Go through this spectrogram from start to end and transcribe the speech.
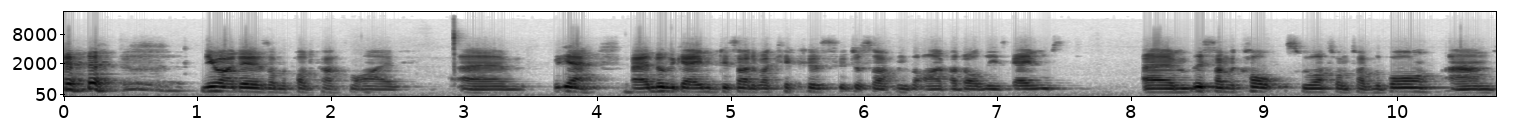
really New ideas on the podcast live. Um, but yeah, another game decided by kickers. It just so happens that I've had all these games. Um, this time the Colts were the last one to have the ball and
